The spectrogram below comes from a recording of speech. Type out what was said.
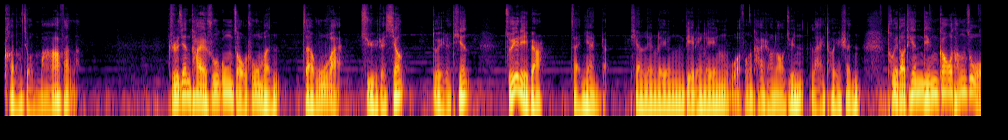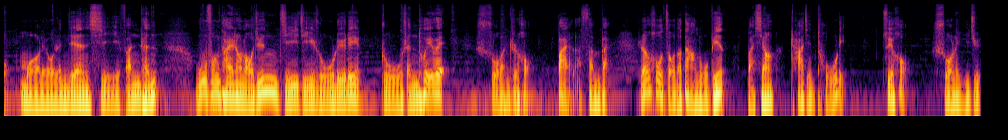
可能就麻烦了。”只见太叔公走出门，在屋外。举着香，对着天，嘴里边在念着“天灵灵，地灵灵，我奉太上老君来退神，退到天庭高堂坐，莫留人间戏凡尘。吾奉太上老君急急如律令，诸神退位。”说完之后，拜了三拜，然后走到大路边，把香插进土里，最后说了一句：“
